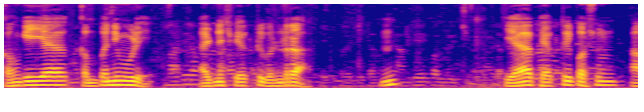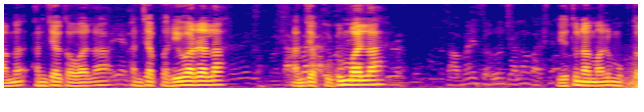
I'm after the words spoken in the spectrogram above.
काऊन की या कंपनीमुळे ॲडनेस फॅक्टरी भंडारा या फॅक्टरीपासून आम आमच्या गावाला आमच्या परिवाराला आमच्या कुटुंबाला यातून आम्हाला मुक्त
